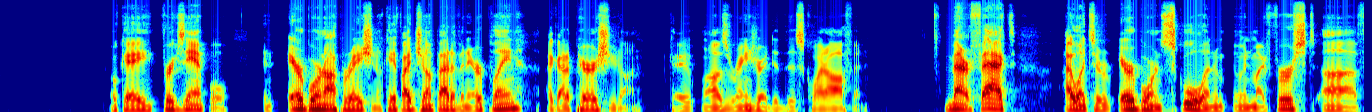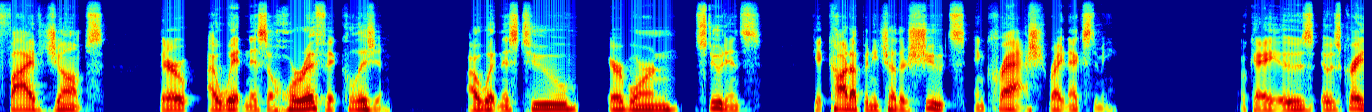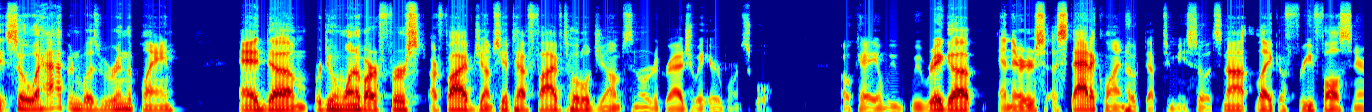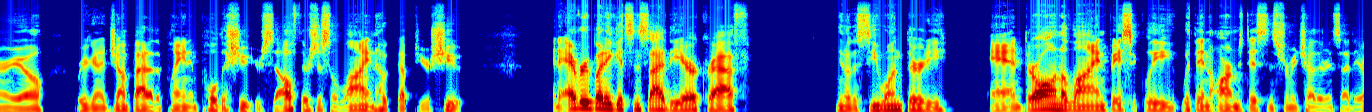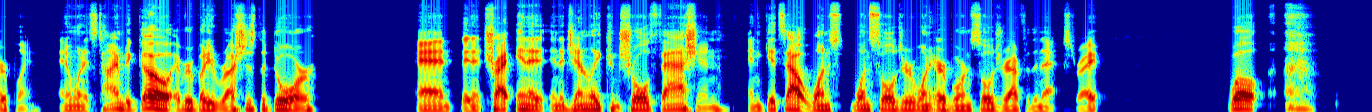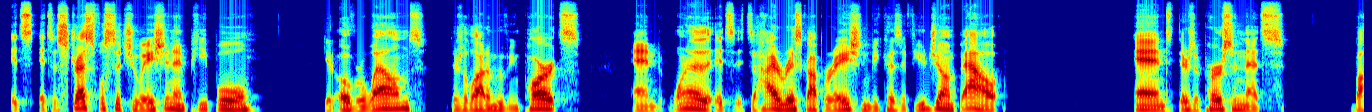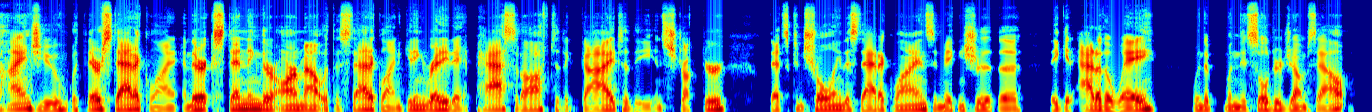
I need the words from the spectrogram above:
Okay. For example, an airborne operation. Okay. If I jump out of an airplane, I got a parachute on. Okay. When I was a ranger, I did this quite often. Matter of fact, I went to airborne school, and in my first uh, five jumps, there I witnessed a horrific collision. I witnessed two airborne students get caught up in each other's chutes and crash right next to me. Okay, it was it was crazy. So what happened was we were in the plane and um, we're doing one of our first our five jumps. You have to have five total jumps in order to graduate airborne school. Okay, and we we rig up and there's a static line hooked up to me, so it's not like a free fall scenario where you're going to jump out of the plane and pull the chute yourself. There's just a line hooked up to your chute, and everybody gets inside the aircraft you know, the C 130, and they're all in a line basically within arm's distance from each other inside the airplane. And when it's time to go, everybody rushes the door and then it try in a in a generally controlled fashion and gets out one one soldier, one airborne soldier after the next, right? Well, it's it's a stressful situation and people get overwhelmed. There's a lot of moving parts. And one of the, it's it's a high risk operation because if you jump out and there's a person that's behind you with their static line and they're extending their arm out with the static line, getting ready to pass it off to the guy, to the instructor that's controlling the static lines and making sure that the they get out of the way when the when the soldier jumps out.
